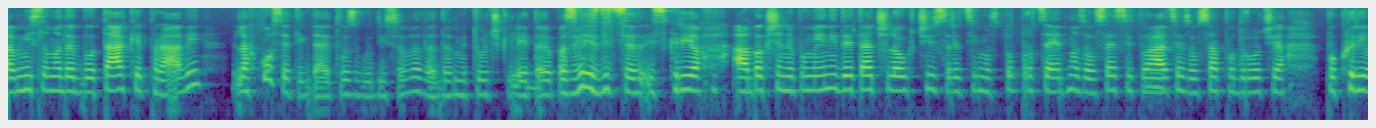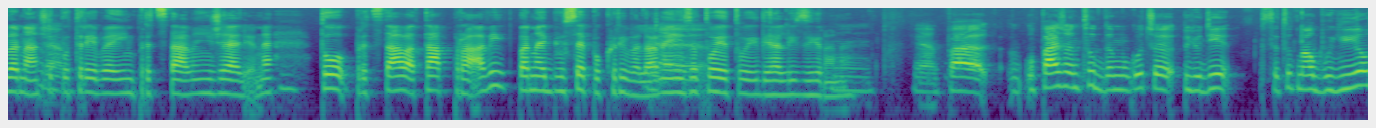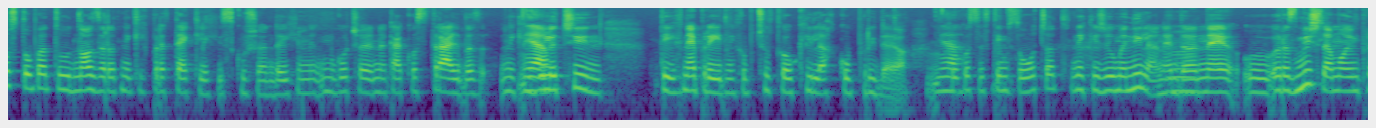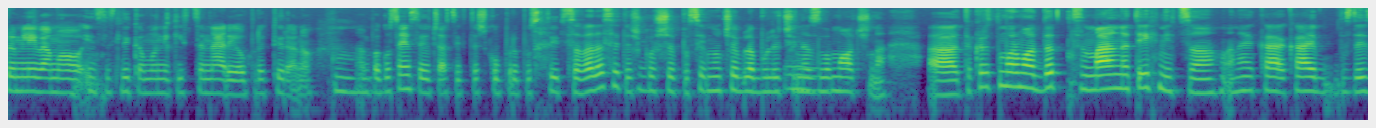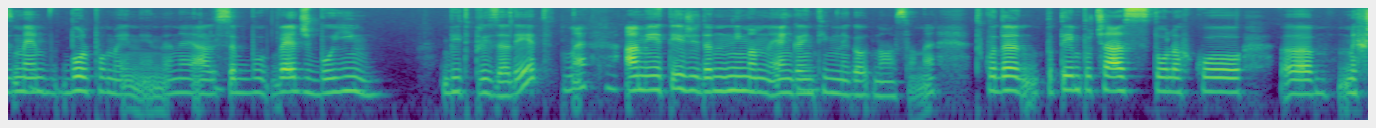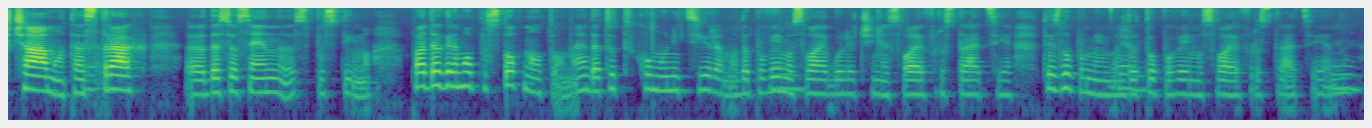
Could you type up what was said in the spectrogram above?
mislimo, da bo take pravi. Lahko se ti kdaj to zgodi, seveda, da metuljčki letajo, pa zvezdice iskrijo, ampak še ne pomeni, da je ta človek čist, recimo, stoprocentno za vse situacije, za vsa področja pokriva naše Ja. potrebe in predstave in želje. Ne. To predstava, ta pravi, pa naj bi vse pokrivala, Ja, ne, ja, in ja. zato je to idealizirano. Ja, pa opažam tudi, da mogoče ljudje se tudi malo bojijo vstopiti v odnos zaradi nekih preteklih izkušenj, da jih je ne, mogoče nekako strah, da nekih Ja. ja. Teh neprijetnih občutkov, ki lahko pridejo. Ja. Kako se s tem soočati? Nekaj že umenila, ne? da ne razmišljamo in premlevamo in se slikamo nekih scenarijev pretirano. Ampak vsem se je včasih težko prepustiti. Seveda se je težko, še posebej, če je bila bolečina mm. zelo močna. Uh, takrat moramo dati malo na tehnico, ne, kaj, kaj zdaj meni bolj pomeni. Ne, ali se bo, več bojim biti prizadet, ne, ali mi je težje, da nimam enega intimnega odnosa. Ne. Tako da potem počasi to lahko uh, mehčamo, ta strah, uh, da se vseeno spustimo. Pa da gremo postopno v to, ne? da tudi komuniciramo, da povemo mm. svoje bolečine, svoje frustracije. To je zelo pomembno, ja. da to povemo, svoje frustracije. Mm. Uh,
